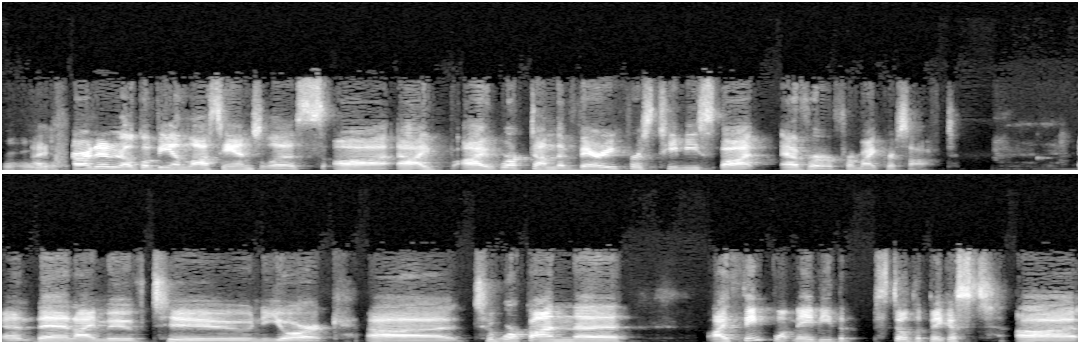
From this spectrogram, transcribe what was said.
Or, or I started at Ogilvy in Los Angeles. Uh, I, I worked on the very first TV spot ever for Microsoft. And then I moved to New York uh, to work on the I think what may be the still the biggest uh,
